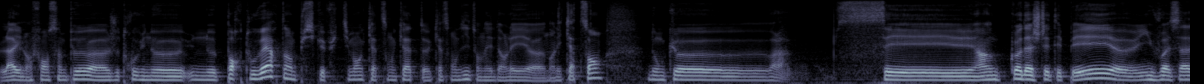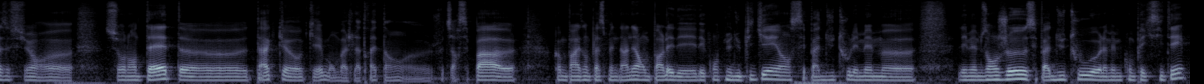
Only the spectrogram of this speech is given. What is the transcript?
là il enfonce un peu, je trouve, une, porte ouverte, hein, puisque effectivement 404, 410, on est dans les, dans les 400. Donc voilà, c'est un code HTTP, il voit ça sur, sur l'entête, tac, ok, bon bah je la traite, hein, je veux dire, c'est pas comme par exemple la semaine dernière, on parlait des, contenus dupliqués, hein, c'est pas du tout les mêmes, euh, les mêmes enjeux, c'est pas du tout euh, la même complexité.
